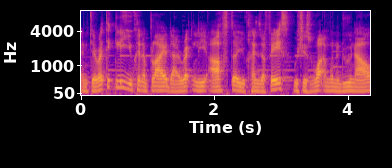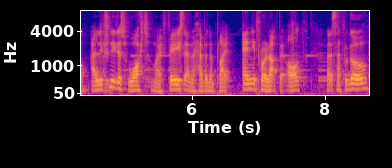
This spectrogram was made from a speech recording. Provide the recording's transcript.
and theoretically you can apply directly after you cleanse your face, which is what I'm going to do now. I literally just washed my face and I haven't applied any product at all. Let's have a go.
